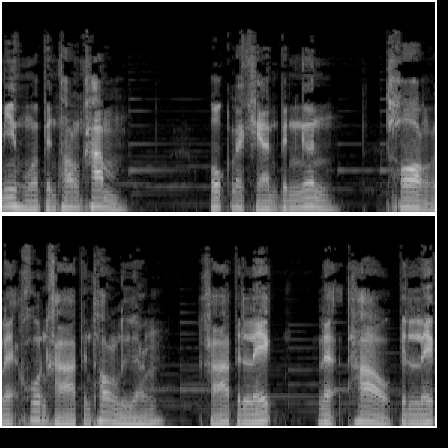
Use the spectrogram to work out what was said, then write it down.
มีหัวเป็นทองคำอกและแขนเป็นเงินท้องและโค่นขาเป็นทองเหลือง ขาเป็นเล็ก และเท้าเป็นเล็ก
